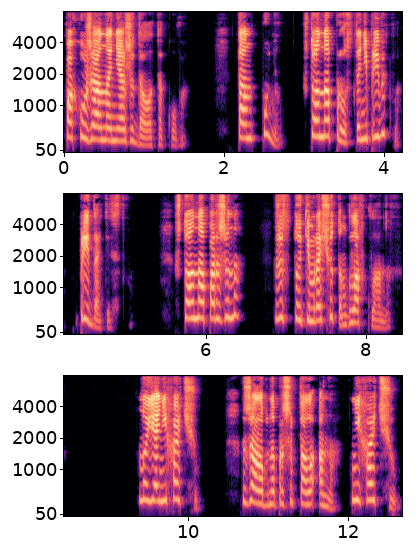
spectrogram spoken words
Похоже, она не ожидала такого. Тан понял, что она просто не привыкла к предательству, что она поражена жестоким расчетом глав кланов. «Но я не хочу», – жалобно прошептала она, – «не хочу».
